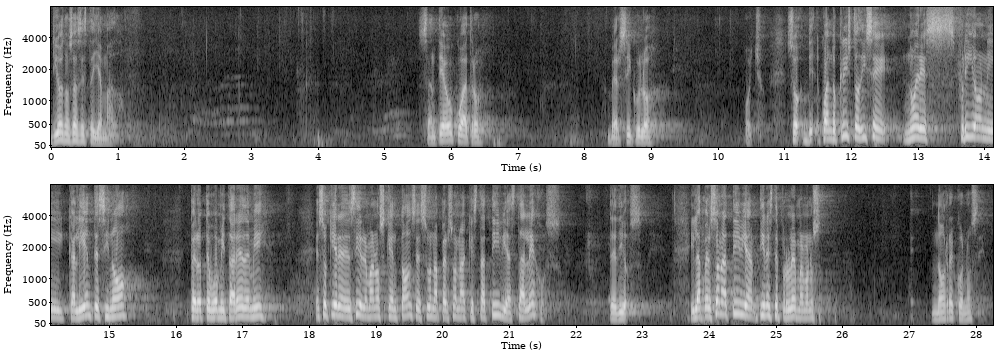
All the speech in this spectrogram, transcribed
Dios nos hace este llamado. Santiago 4, versículo 8. cuando Cristo dice, no eres frío ni caliente, sino, pero te vomitaré de mí. Eso quiere decir, hermanos, que entonces una persona que está tibia está lejos de Dios. Y la persona tibia tiene este problema, hermanos, no reconoce.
